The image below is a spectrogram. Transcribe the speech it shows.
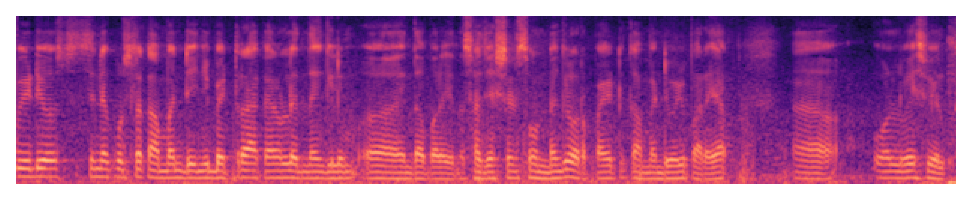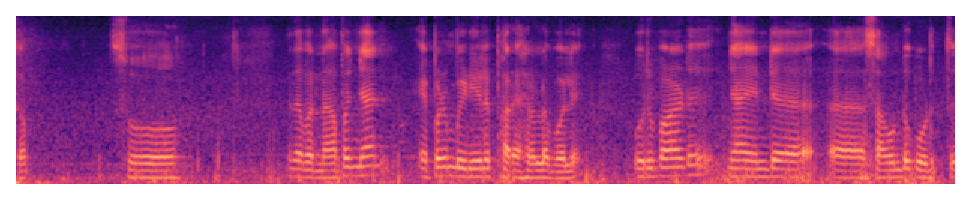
വീഡിയോസിനെ കുറിച്ചുള്ള കമന്റ് ഇനി ബെറ്റർ ആക്കാനുള്ള എന്തെങ്കിലും എന്താ പറയുന്ന സജഷൻസ് ഉണ്ടെങ്കിൽ ഉറപ്പായിട്ടും കമന്റ് വഴി പറയാം. ഓൾവേസ് വെൽക്കം സോ എന്താ പറഞ്ഞാൽ അപ്പം ഞാൻ എപ്പോഴും വീഡിയോയിൽ പറയാറുള്ള പോലെ ഒരുപാട് ഞാൻ എന്റെ സൗണ്ട് കൊടുത്ത്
